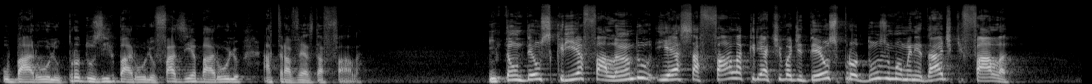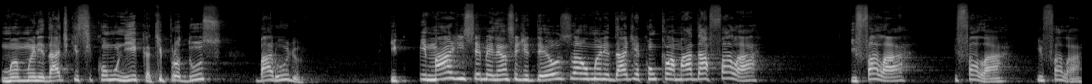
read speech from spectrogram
o barulho, produzir barulho, fazer barulho através da fala. Então Deus cria falando e essa fala criativa de Deus produz uma humanidade que fala, uma humanidade que se comunica, que produz barulho. E com imagem e semelhança de Deus, a humanidade é conclamada a falar. E falar, e falar, e falar.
